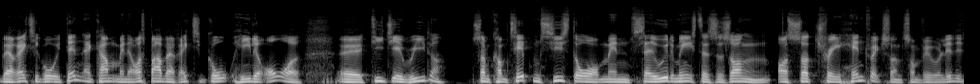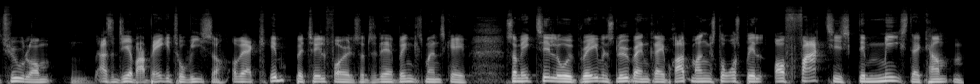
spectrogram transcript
være rigtig god i den her kamp, men også bare være rigtig god hele året. Øh, DJ Reader, som kom til dem sidste år, men sad ude det meste af sæsonen, og så Trey Hendrickson, som vi var lidt i tvivl om. Hmm. Altså, de har bare begge to viser at være kæmpe tilføjelser til det her Bengals-mandskab, som ikke tillod Ravens løbeangreb ret mange store spil, og faktisk det meste af kampen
